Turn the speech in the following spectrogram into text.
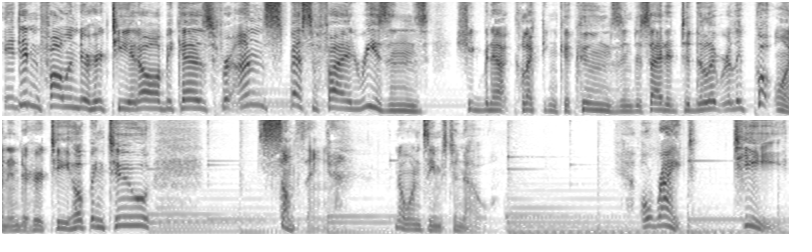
it didn't fall into her tea at all because, for unspecified reasons, she'd been out collecting cocoons and decided to deliberately put one into her tea, hoping to. something. No one seems to know. Oh, right, tea.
